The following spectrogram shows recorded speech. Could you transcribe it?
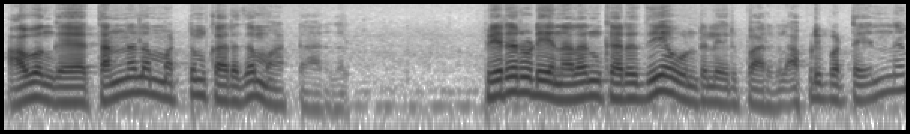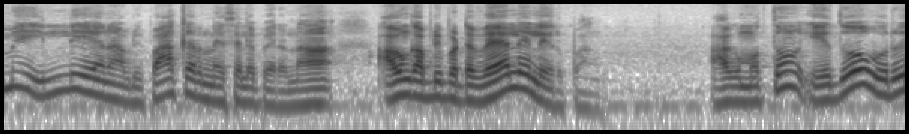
அவங்க தன்னலம் மட்டும் கருத மாட்டார்கள். பிறருடைய நலன் கருதிய ஒன்றில் இருப்பார்கள். அப்படிப்பட்ட எண்ணமே இல்லையே நான் அப்படி பார்க்குறேனே சில பேர்னா அவங்க அப்படிப்பட்ட வேலையில் இருப்பாங்க. ஆக மொத்தம் ஏதோ ஒரு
